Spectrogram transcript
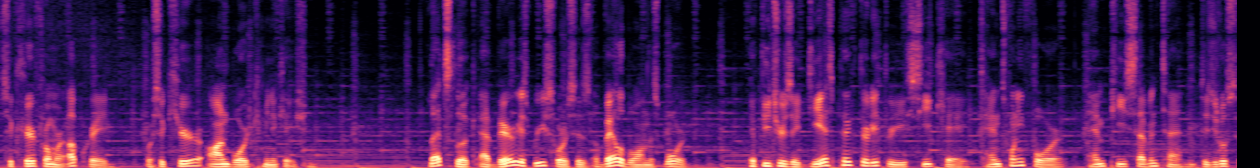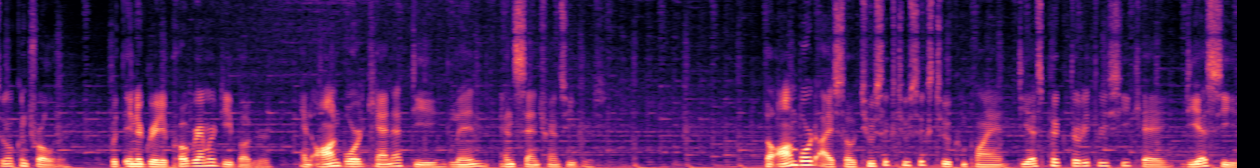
secure firmware upgrade, or secure onboard communication. Let's look at various resources available on this board. It features a dsPIC33CK1024 MP710 digital signal controller with integrated programmer debugger and onboard CAN FD, LIN, and SENT transceivers. The onboard ISO 26262 compliant dsPIC33CK DSC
